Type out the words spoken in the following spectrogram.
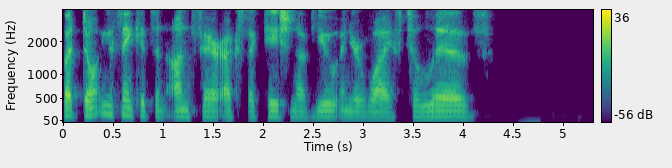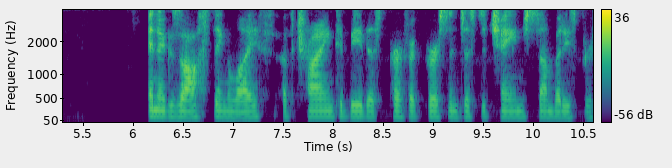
But don't you think it's an unfair expectation of you and your wife to live an exhausting life of trying to be this perfect person just to change somebody's per-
